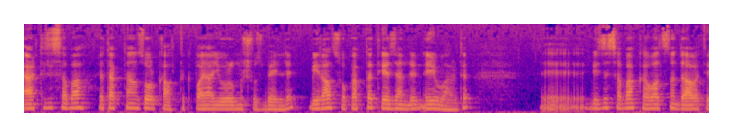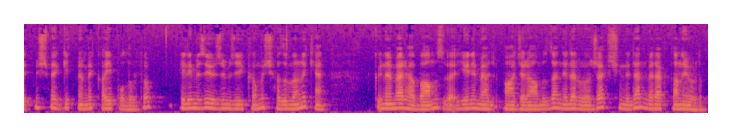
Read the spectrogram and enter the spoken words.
ertesi sabah yataktan zor kalktık. Bayağı yorulmuşuz belli. Bir sokakta teyzemlerin evi vardı. E, bizi sabah kahvaltısına davet etmiş ve gitmemek ayıp olurdu. Elimizi yüzümüzü yıkamış hazırlanırken güne merhabamız ve yeni maceramızda neler olacak şimdiden meraklanıyordum.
